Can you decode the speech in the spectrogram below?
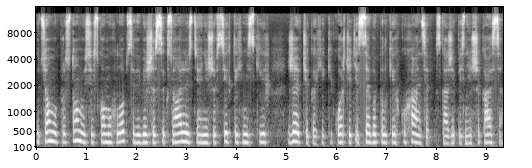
У цьому простому сільському хлопцеві більше сексуальності, аніж у всіх тих міських жевчиках, які корчать із себе пилких коханців, скаже пізніше Кася.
